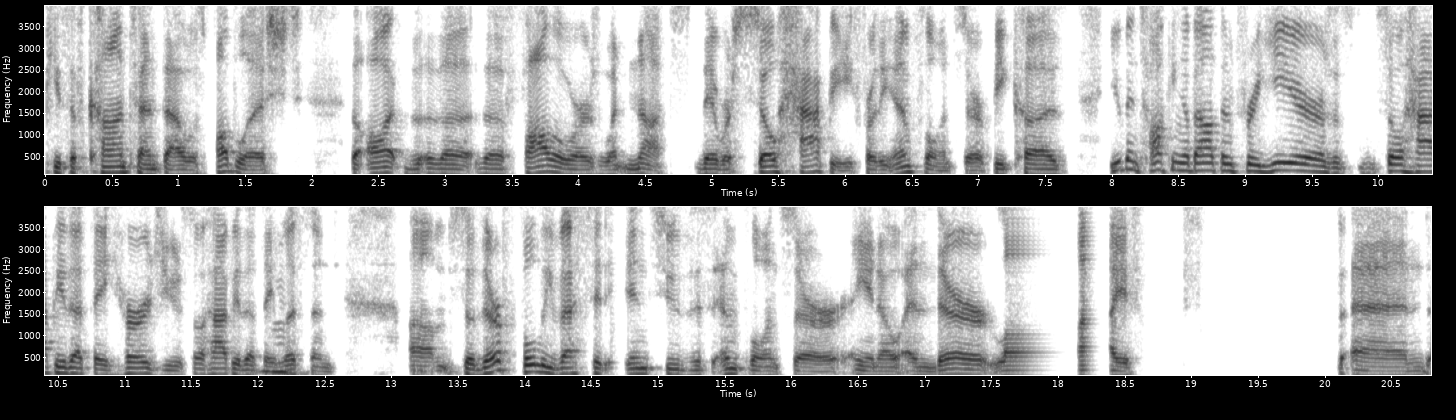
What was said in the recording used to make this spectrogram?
piece of content that was published, the, the the followers went nuts. They were so happy for the influencer because you've been talking about them for years. It's so happy that they heard you. So happy that they mm-hmm. listened. Um, so they're fully vested into this influencer, you know, and their life and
